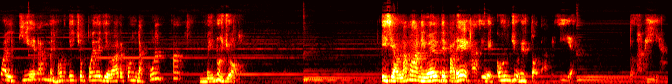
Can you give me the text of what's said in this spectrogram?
cualquiera, mejor dicho, puede llevar con la culpa, menos yo. Y si hablamos a nivel de parejas y de cónyuges, todavía, todavía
